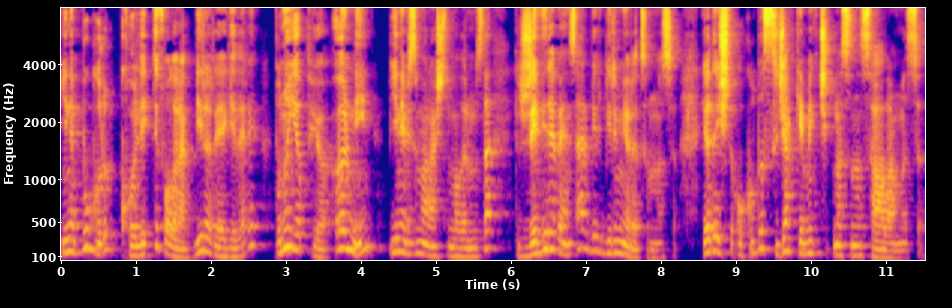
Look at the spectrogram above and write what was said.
yine bu grup kolektif olarak bir araya gelerek bunu yapıyor. Örneğin yine bizim araştırmalarımızda revire benzer bir birim yaratılması ya da işte okulda sıcak yemek çıkmasının sağlanması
